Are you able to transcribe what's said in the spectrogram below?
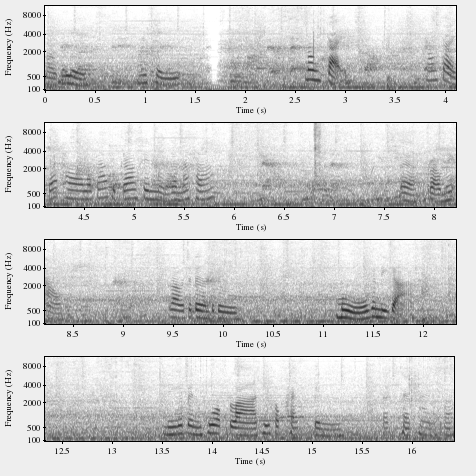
เราก็เลยไม่ซื้อน่องไก่น่องไก่ก็พอละ99เซนเหมือนกันนะคะ แต่เราไม่เอา เราจะเดินไปดู หมูกันดีกว่านี่ก็เป็นพวกปลาที่เขาแพ็คเป็นแพ็คแพ็คให้นะคะ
